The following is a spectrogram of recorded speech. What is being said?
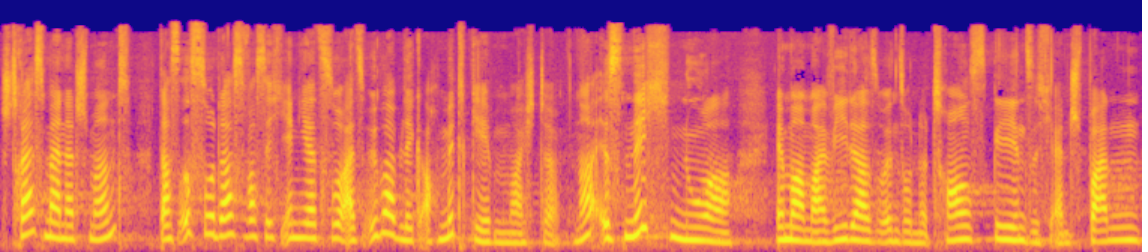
Stressmanagement, das ist so das, was ich Ihnen jetzt so als Überblick auch mitgeben möchte. Ne? Ist nicht nur immer mal wieder so in so eine Trance gehen, sich entspannen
